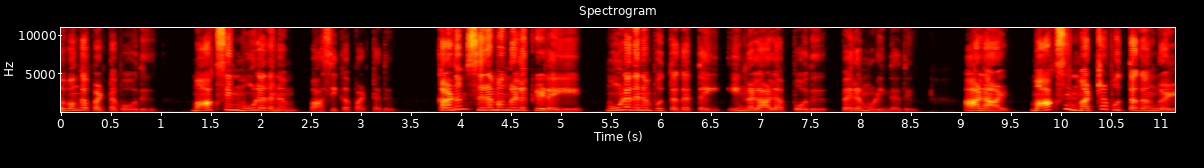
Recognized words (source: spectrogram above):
துவங்கப்பட்ட போது மார்க்சின் மூலதனம் வாசிக்கப்பட்டது. கடும் சிரமங்களுக்கு இடையே மூலதனம் புத்தகத்தை எங்களால் அப்போது பெற முடிந்தது. ஆனால் மார்க்சின் மற்ற புத்தகங்கள்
